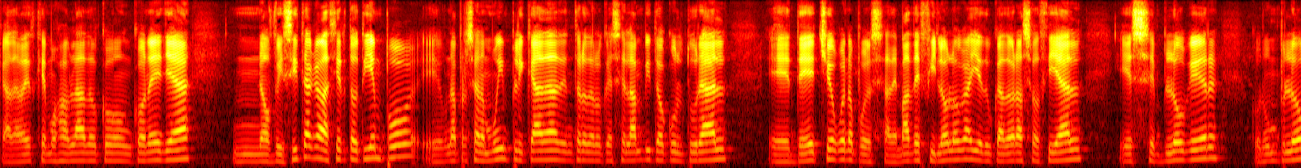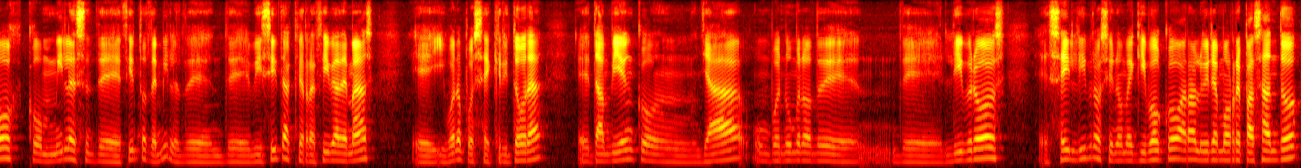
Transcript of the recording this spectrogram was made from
cada vez que hemos hablado con, con ella, nos visita cada cierto tiempo, una persona muy implicada dentro de lo que es el ámbito cultural, de hecho, bueno, pues además de filóloga y educadora social, es blogger, con un blog con miles de, cientos de miles de, visitas que recibe además, eh, y bueno, pues escritora eh, también con ya un buen número de, de libros, eh, seis libros si no me equivoco, ahora lo iremos repasando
